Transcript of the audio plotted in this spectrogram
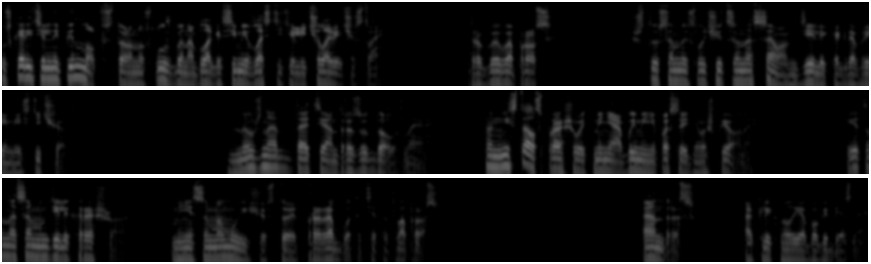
Ускорительный пинок в сторону службы на благо семи властителей человечества. Другой вопрос. Что со мной случится на самом деле, когда время истечет? Нужно отдать Андрозу должное. Он не стал спрашивать меня об имени последнего шпиона. Это на самом деле хорошо. Мне самому еще стоит проработать этот вопрос. «Андрос», — окликнул я бога бездны.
